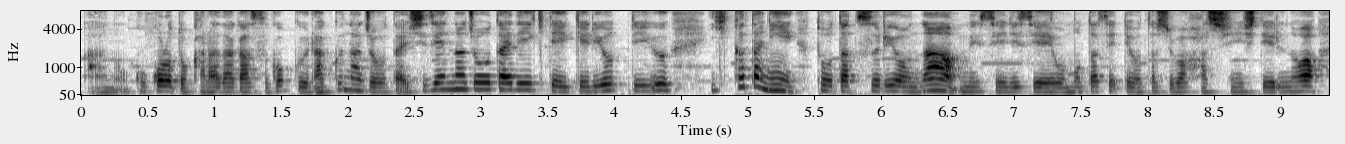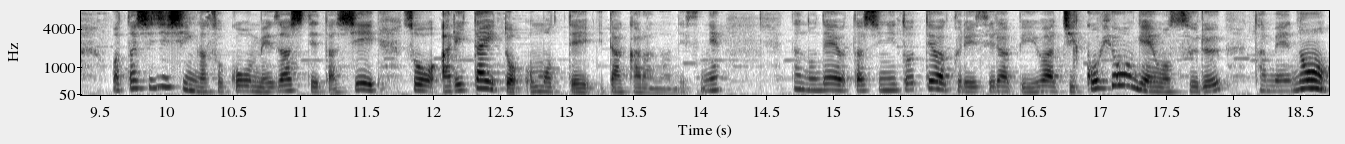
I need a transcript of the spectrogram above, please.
あの心と体がすごく楽な状態自然な状態で生きていけるよっていう生き方に到達するようなメッセージ性を持たせて私は発信しているのは私自身がそこを目指してたしそうありたいと思っていたからなんですね。なので私にとってはクレイセラピーは自己表現をするための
